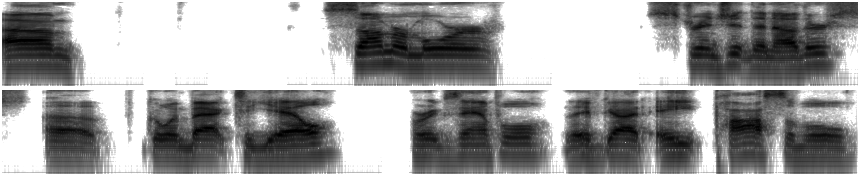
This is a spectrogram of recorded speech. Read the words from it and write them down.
um, some are more stringent than others. Uh, going back to Yale, for example, they've got eight possible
